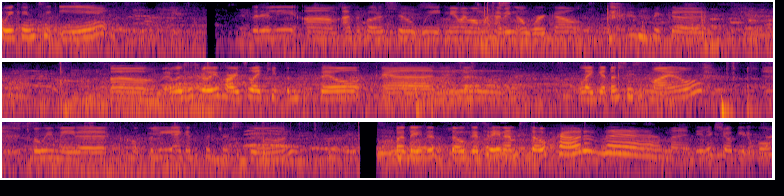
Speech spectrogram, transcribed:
We came to eat. Literally, um, at the photo shoot, we, me and my mom were having a workout because um, it was just really hard to like keep them still and like get them to smile. but we made it. Hopefully, I get the picture soon. But they did so good today, and I'm so proud of them. They look so beautiful.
